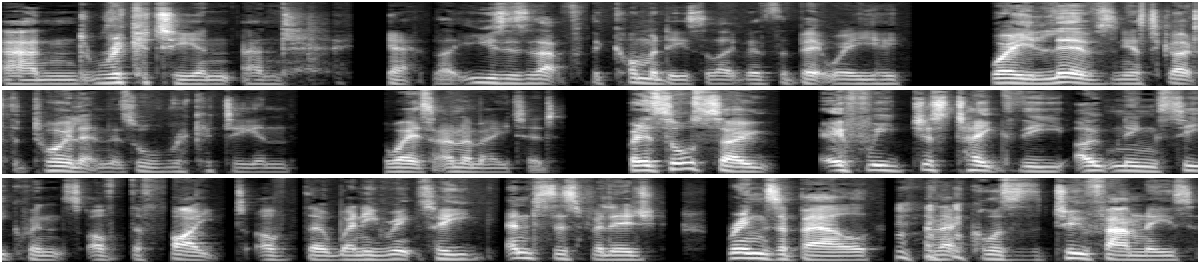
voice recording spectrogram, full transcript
and rickety, and and yeah, like uses that for the comedy. So like, there's the bit where he where he lives and he has to go to the toilet, and it's all rickety and the way it's animated. But it's also if we just take the opening sequence of the fight of the when he rings, so he enters this village, rings a bell, and that causes the two families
